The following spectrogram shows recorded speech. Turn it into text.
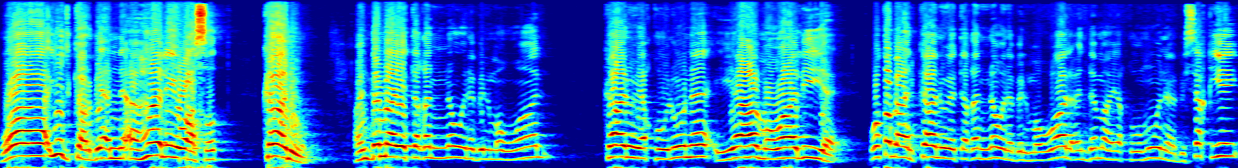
ويذكر بأن أهالي واسط كانوا عندما يتغنون بالموال كانوا يقولون يا موالية. وطبعا كانوا يتغنون بالموال عندما يقومون بسقي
